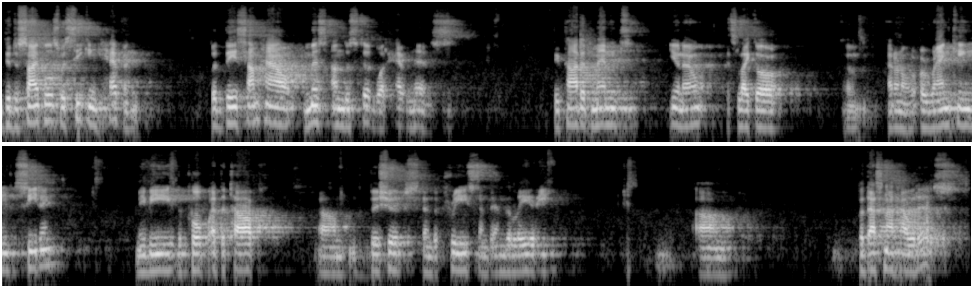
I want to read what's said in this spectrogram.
The disciples were seeking heaven, but they somehow misunderstood what heaven is. They thought it meant, you know, it's like a, um, I don't know, a ranking seating. Maybe the Pope at the top, um, the bishops, then the priests, and then the laity. Um, but that's not how it is.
